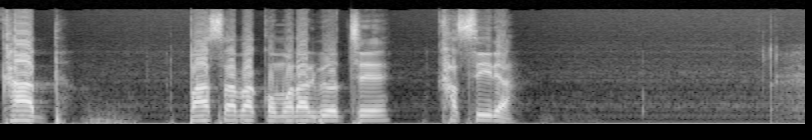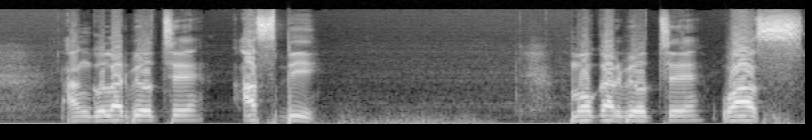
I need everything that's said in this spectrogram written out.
খাদ পাশা বা কোমর আরবি হচ্ছে খাসিরা। আঙ্গুল আরবি হচ্ছে আসবি। মুখ আরবি হচ্ছে ওয়াস।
